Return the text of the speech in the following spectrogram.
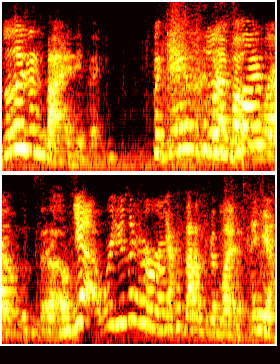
Lily didn't buy anything. But Caitlin and I bought my room, of so. Yeah, we're using her room Yeah. because it has a good lighting. Yeah.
